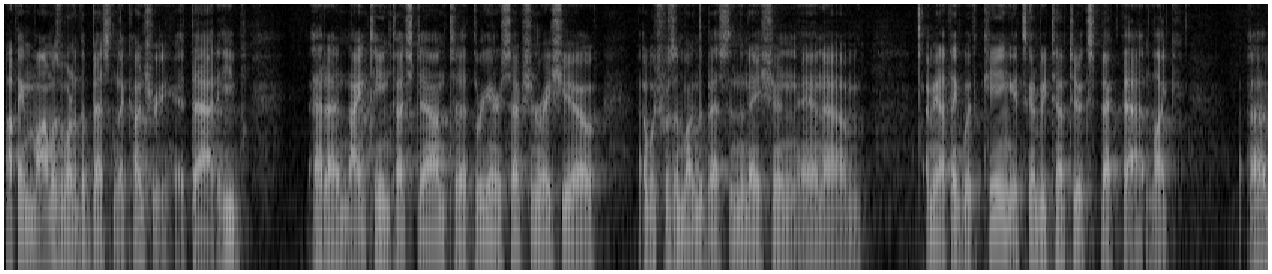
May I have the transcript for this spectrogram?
I think Mond was one of the best in the country at that. He had a 19 touchdown to three interception ratio, uh, which was among the best in the nation, and um, I mean, I think with King, it's going to be tough to expect that. Like, uh,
